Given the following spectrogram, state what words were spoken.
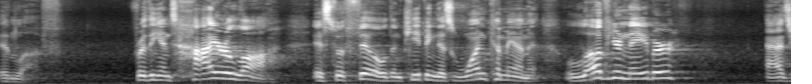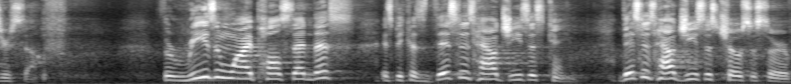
in love. For the entire law is fulfilled in keeping this one commandment love your neighbor as yourself. The reason why Paul said this is because this is how Jesus came. This is how Jesus chose to serve.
